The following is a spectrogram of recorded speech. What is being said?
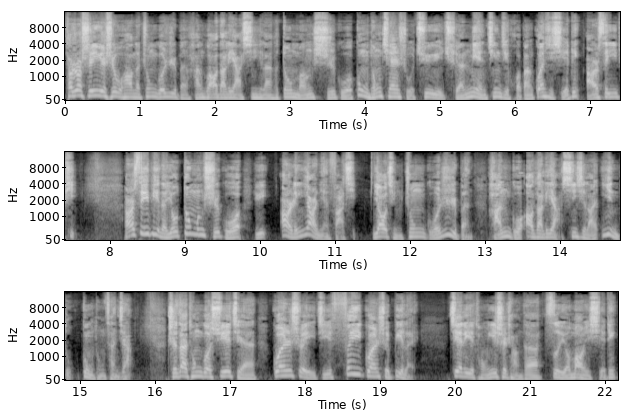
他说，十一月十五号呢，中国、日本、韩国、澳大利亚、新西兰和东盟十国共同签署区域全面经济伙伴关系协定 （RCEP）。RCEP 呢，由东盟十国于二零一二年发起。邀请中国、日本、韩国、澳大利亚、新西兰、印度共同参加，旨在通过削减关税以及非关税壁垒，建立统一市场的自由贸易协定。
